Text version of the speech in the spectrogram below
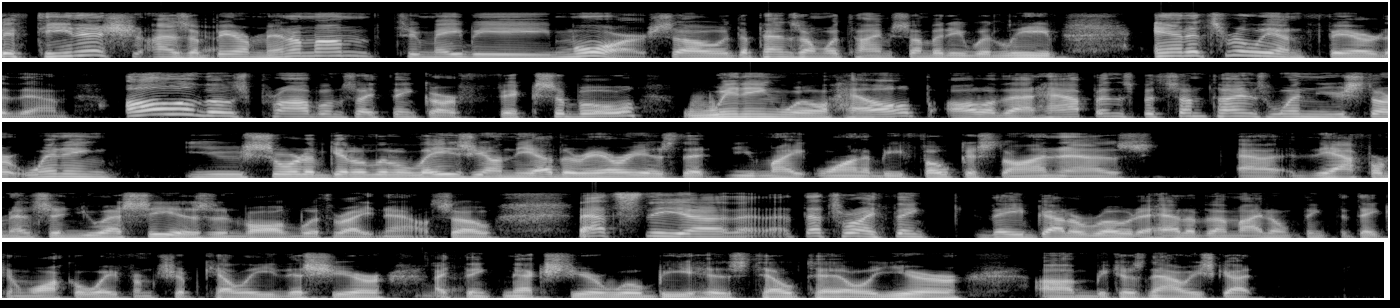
15 ish as a yeah. bare minimum to maybe more. So it depends on what time somebody would leave. And it's really unfair to them. All of those problems, I think, are fixable. Winning will help. All of that happens. But sometimes when you start winning, you sort of get a little lazy on the other areas that you might want to be focused on as uh, the aforementioned USC is involved with right now. So that's the uh, that's what I think they've got a road ahead of them. I don't think that they can walk away from Chip Kelly this year. Yeah. I think next year will be his telltale year um, because now he's got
